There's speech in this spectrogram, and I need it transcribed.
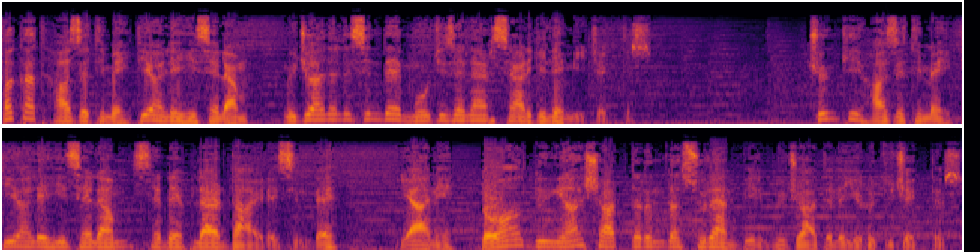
Fakat Hz. Mehdi aleyhisselam mücadelesinde mucizeler sergilemeyecektir. Çünkü Hz. Mehdi aleyhisselam sebepler dairesinde, yani doğal dünya şartlarında süren bir mücadele yürütecektir.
